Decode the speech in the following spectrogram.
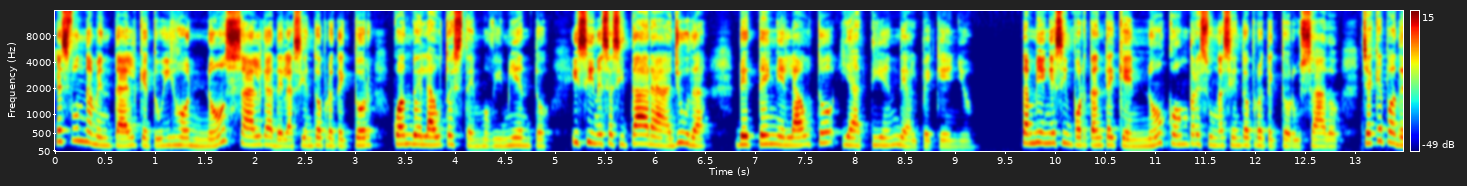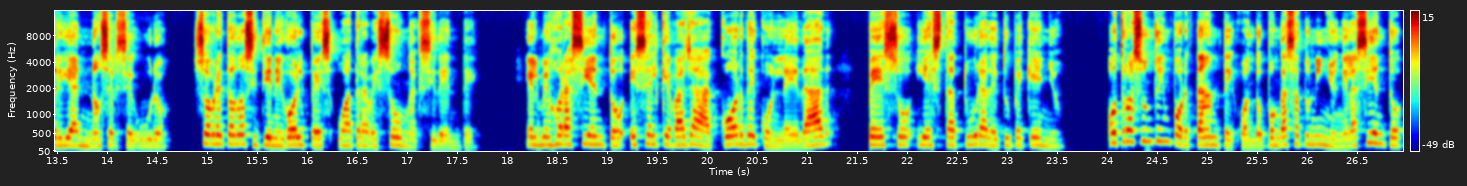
Es fundamental que tu hijo no salga del asiento protector cuando el auto esté en movimiento y si necesitara ayuda, detén el auto y atiende al pequeño. También es importante que no compres un asiento protector usado, ya que podría no ser seguro, sobre todo si tiene golpes o atravesó un accidente. El mejor asiento es el que vaya acorde con la edad, peso y estatura de tu pequeño. Otro asunto importante cuando pongas a tu niño en el asiento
